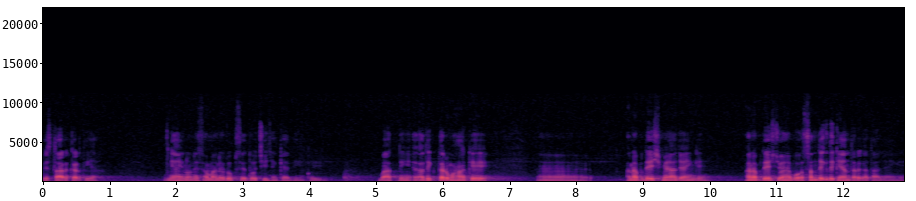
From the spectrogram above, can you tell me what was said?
विस्तार कर दिया। यहाँ इन्होंने सामान्य रूप से दो चीज़ें कह दी कोई बात नहीं। अधिकतर वहाँ के अनपदेश में आ जाएँगे। अनपदेश जो है वो संदिग्ध के अंतर्गत आ जाएँगे।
